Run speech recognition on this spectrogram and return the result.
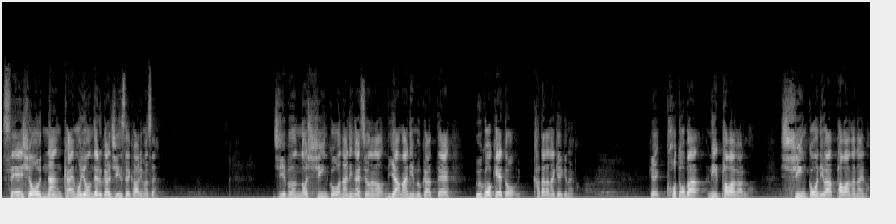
聖書を何回も読んでるから人生変わりません。自分の信仰は何が必要なの？山に向かって動けと語らなきゃいけないの。言葉にパワーがあるの。信仰にはパワーがないの。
